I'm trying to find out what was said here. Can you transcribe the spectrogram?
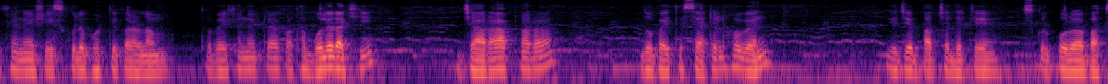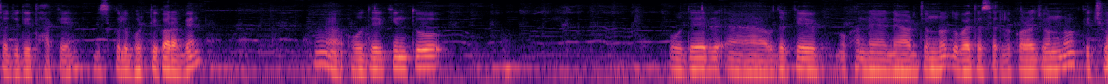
এখানে এসে স্কুলে ভর্তি করালাম। তবে এখানে একটা কথা বলে রাখি, যারা আপনারা দুবাইতে স্যাটেল হবেন, এই যে বাচ্চাদেরকে স্কুল পড়ুয়া বাচ্চা যদি থাকে, স্কুলে ভর্তি করাবেন হ্যাঁ ওদের কিন্তু ওদের ওদেরকে ওখানে নেওয়ার জন্য দুবাইতে সেটেল করার জন্য কিছু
